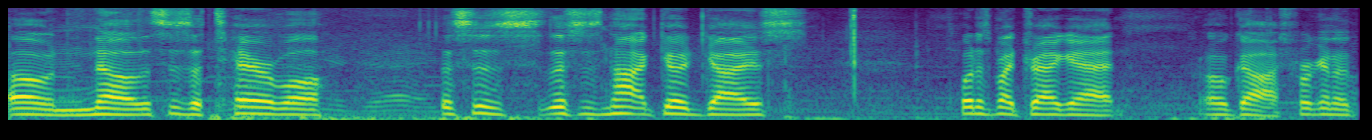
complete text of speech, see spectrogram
Oh no, this is a terrible. This is this is not good, guys. What is my drag at? Oh gosh, we're gonna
